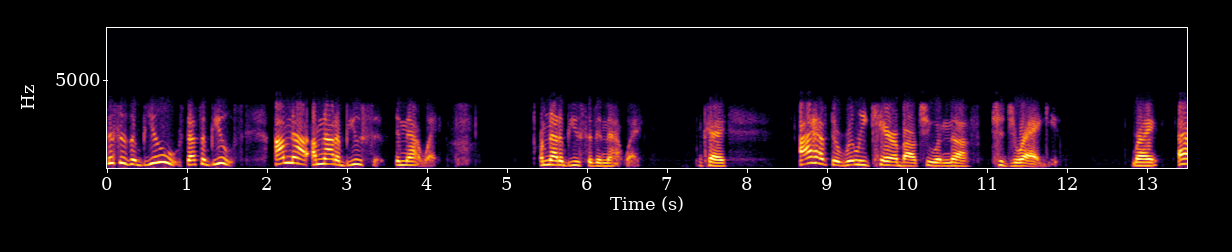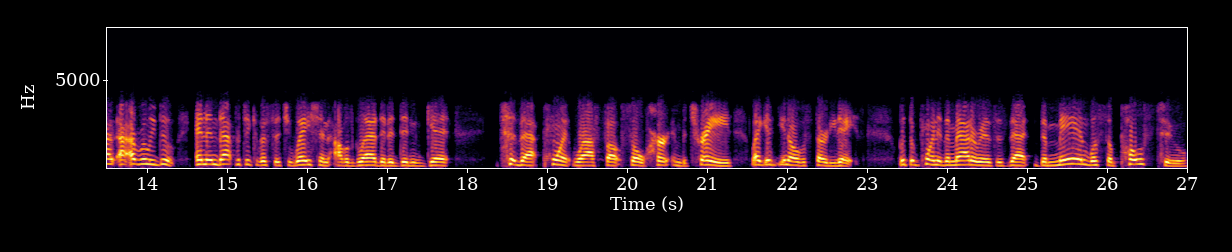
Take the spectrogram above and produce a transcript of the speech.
This is abuse. That's abuse. I'm not I'm not abusive in that way. I'm not abusive in that way. Okay? I have to really care about you enough to drag you. Right? I, I really do. And in that particular situation, I was glad that it didn't get to that point where I felt so hurt and betrayed. Like if you know it was 30 days. But the point of the matter is, is that the man was supposed to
